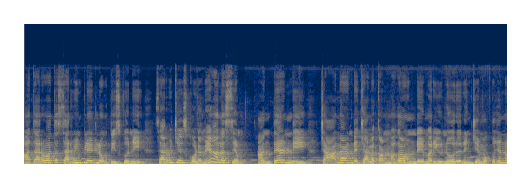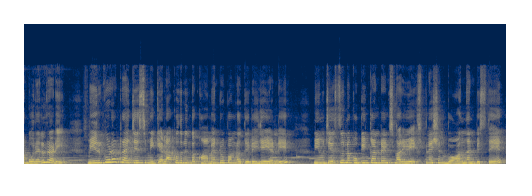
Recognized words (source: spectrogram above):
ఆ తర్వాత సర్వింగ్ ప్లేట్లోకి తీసుకొని సర్వ్ చేసుకోవడమే ఆలస్యం. అంతే అండి. చాలా అంటే చాలా కమ్మగా ఉండే మరియు నోరూరించే మొక్కజొన్న బూరెలు రెడీ. మీరు కూడా ట్రై చేసి మీకు ఎలా కుదిరిందో కామెంట్ రూపంలో తెలియజేయండి. మేము చేస్తున్న కుకింగ్ కంటెంట్స్ మరియు ఎక్స్ప్లెనేషన్ బాగుందనిపిస్తే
